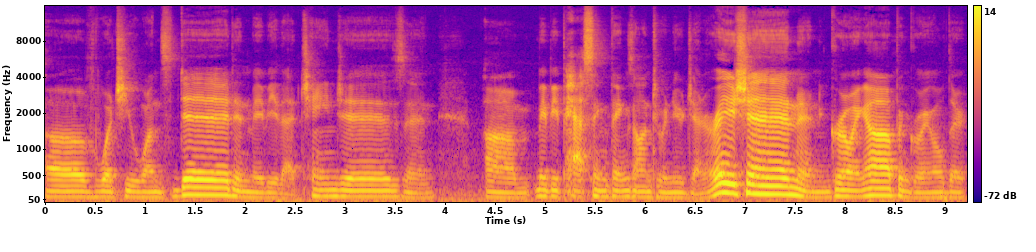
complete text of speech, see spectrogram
of what you once did and maybe that changes and um, maybe passing things on to a new generation and growing up and growing older.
